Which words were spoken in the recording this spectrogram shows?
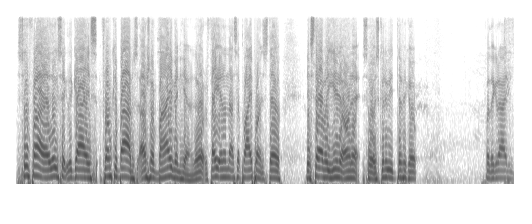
so far, it looks like the guys from Kebabs are surviving here. They're fighting on that supply point still. They still have a unit on it, so it's going to be difficult for the grand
